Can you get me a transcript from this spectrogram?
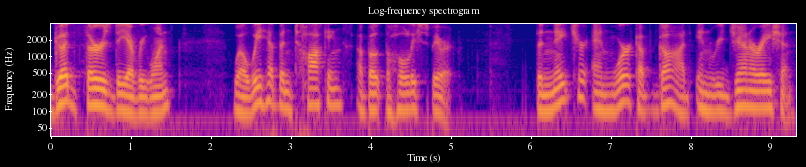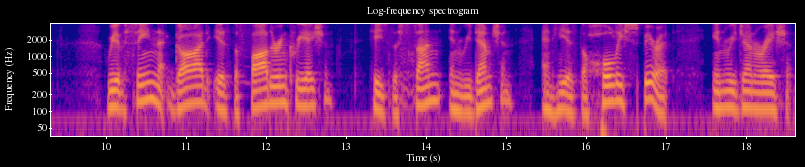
Good Thursday, everyone. Well, we have been talking about the Holy Spirit, the nature and work of God in regeneration. We have seen that God is the Father in creation, He's the Son in redemption, and He is the Holy Spirit in regeneration.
